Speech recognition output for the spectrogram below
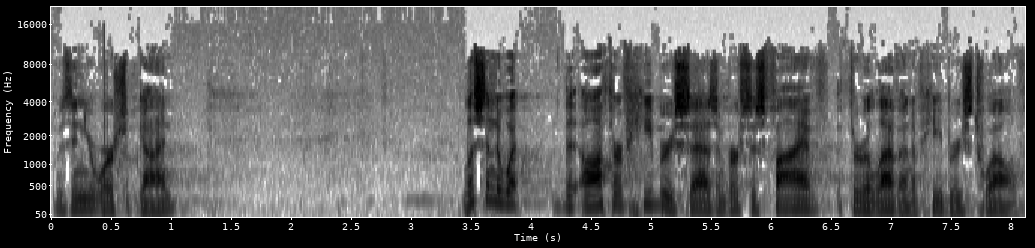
It was in your worship guide. Listen to what the author of Hebrews says in verses 5 through 11 of Hebrews 12.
